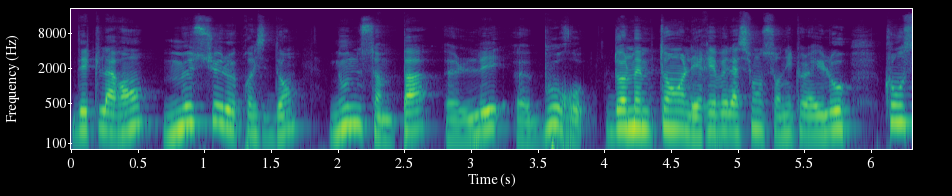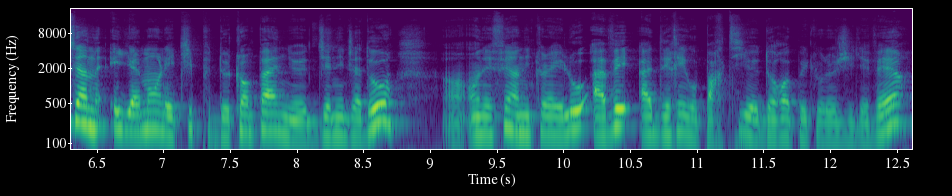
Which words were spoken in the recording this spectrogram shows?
déclarant Monsieur le Président, nous ne sommes pas euh, les bourreaux. Dans le même temps, les révélations sur Nicolas Hulot concernent également l'équipe de campagne Yannick Jadot. En effet, Nicolas Hulot avait adhéré au parti d'Europe Écologie Les Verts.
